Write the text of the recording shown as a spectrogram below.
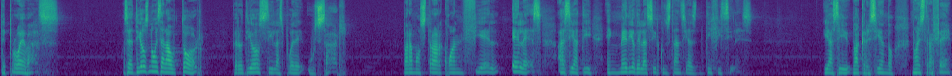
de pruebas. O sea, Dios no es el autor, pero Dios sí las puede usar para mostrar cuán fiel Él es hacia ti en medio de las circunstancias difíciles. Y así va creciendo nuestra fe.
